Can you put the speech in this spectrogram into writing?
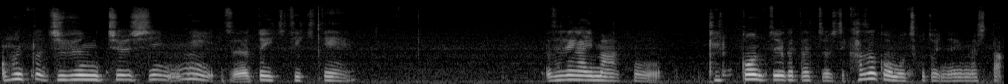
本当自分中心にずっと生きてきてそれが今こう結婚という形をして家族を持つことになりました。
